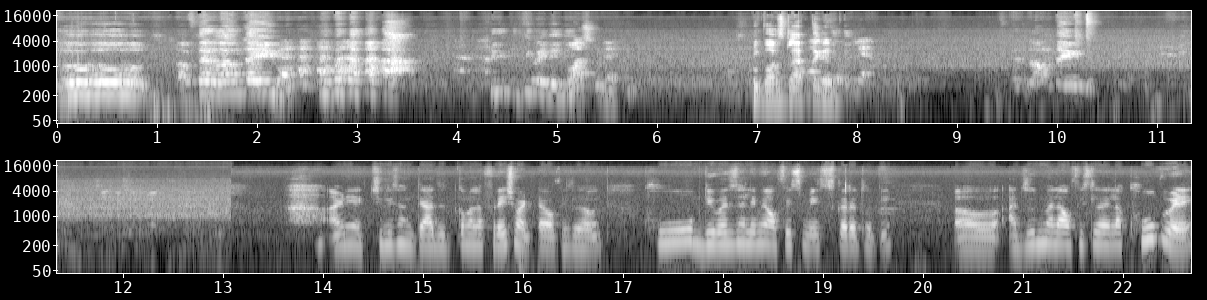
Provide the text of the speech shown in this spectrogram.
हो आफ्टर लॉंग टाइम किती महिने बॉस कुठे आहे? बॉसला आता कर लॉंग टाइम आणि ॲक्च्युली सांगते आज इतकं मला फ्रेश वाटतं ऑफिसला जाऊन. खूप दिवस झाले मी ऑफिस मिस करत होती. अं, अजून मला ऑफिसला जायला खूप वेळ आहे.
